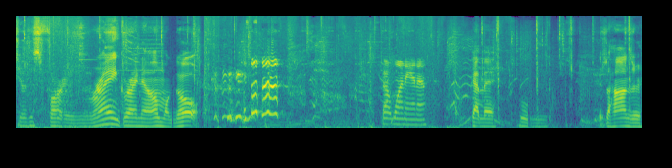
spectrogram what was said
Yo, this fart is rank right now. Oh my god. Got one Ana. Got me. Ooh. There's a Hanser.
